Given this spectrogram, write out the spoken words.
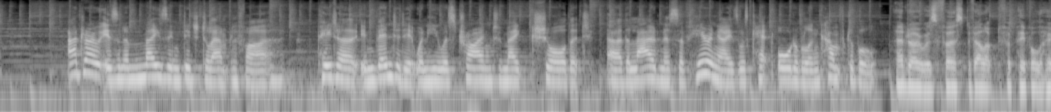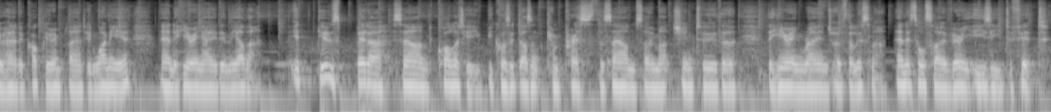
ADRO is an amazing digital amplifier. Peter invented it when he was trying to make sure that uh, the loudness of hearing aids was kept audible and comfortable. ADRO was first developed for people who had a cochlear implant in one ear and a hearing aid in the other. It gives better sound quality because it doesn't compress the sound so much into the, the hearing range of the listener. And it's also very easy to fit.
